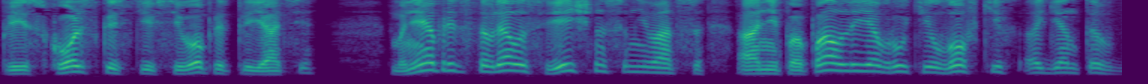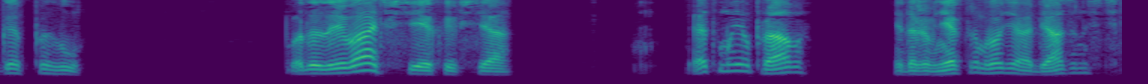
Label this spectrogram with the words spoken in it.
при скользкости всего предприятия мне представлялось вечно сомневаться, а не попал ли я в руки ловких агентов ГПУ. Подозревать всех и вся — это мое право, и даже в некотором роде обязанность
